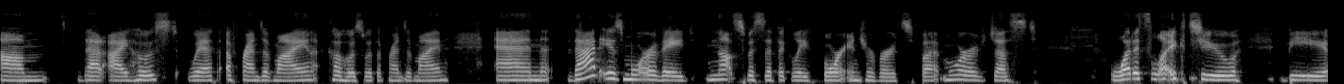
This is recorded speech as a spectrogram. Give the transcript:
Um that I host with a friend of mine, co host with a friend of mine. And that is more of a, not specifically for introverts, but more of just what it's like to be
